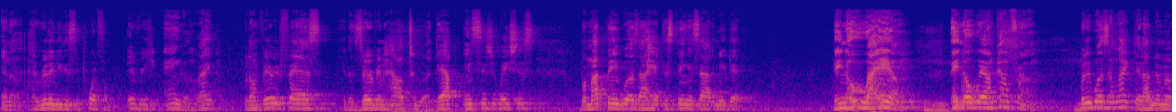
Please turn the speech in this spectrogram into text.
And uh, I really needed support from every angle, right? But I'm very fast at observing how to adapt in situations. But my thing was I had this thing inside of me that they know who I am. They know where I'm come from. But it wasn't like that. I remember,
